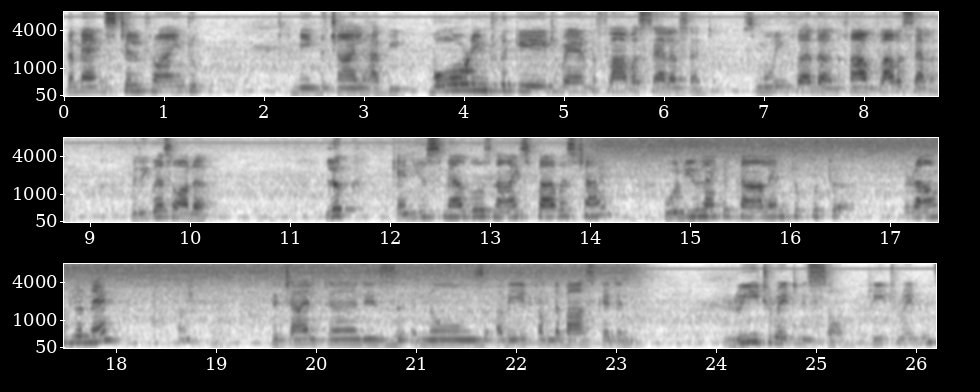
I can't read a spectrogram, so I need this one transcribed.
The man, still trying to make the child happy, bore him to the gate where the flower seller sat. So, moving further, the flower seller, the reverse order. Look, can you smell those nice flowers, child? Would you like a garland to put around your neck? The child turned his nose away from the basket and reiterated his sob. Reiterated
